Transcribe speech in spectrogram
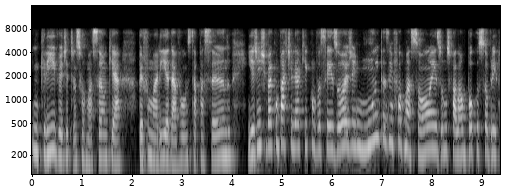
incrível de transformação que a perfumaria da Avon está passando. E a gente vai compartilhar aqui com vocês hoje muitas informações, vamos falar um pouco sobre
